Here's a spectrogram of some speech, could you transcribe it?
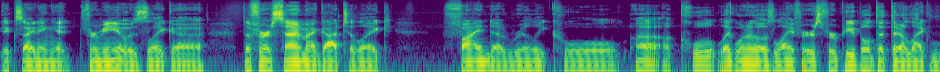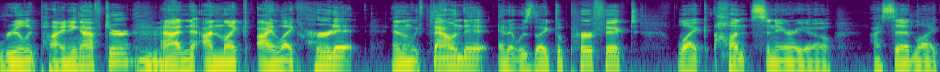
exciting. It for me it was like uh the first time I got to like find a really cool uh, a cool like one of those lifers for people that they're like really pining after and I and like I like heard it and then we found it and it was like the perfect like hunt scenario. I said like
